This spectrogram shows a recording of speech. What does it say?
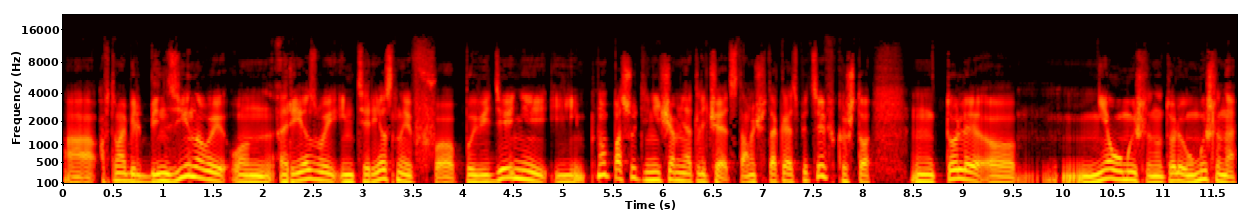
а, автомобиль бензиновый. Он резвый, интересный в а, поведении и, ну, по сути, ничем не отличается. Там еще такая специфика, что то ли а, неумышленно, то ли умышленно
